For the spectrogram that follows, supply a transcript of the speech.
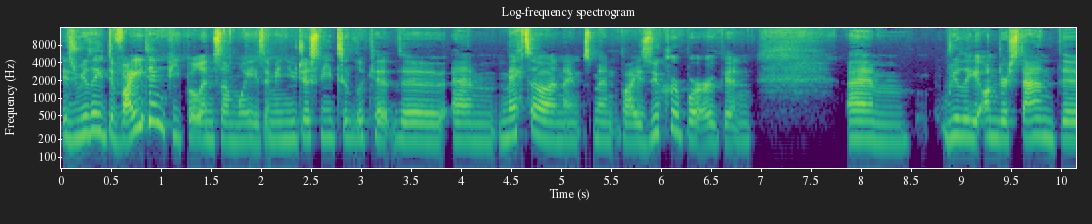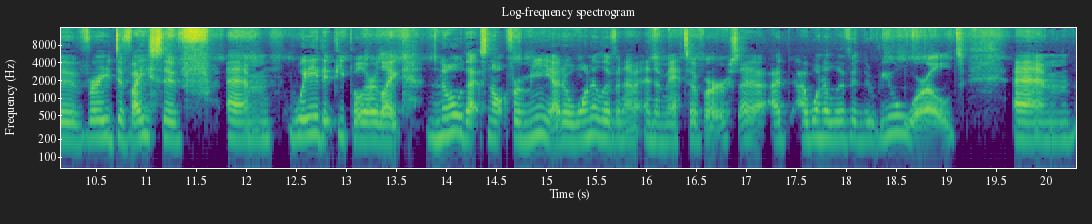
is really dividing people in some ways. I mean, you just need to look at the um, Meta announcement by Zuckerberg and um, really understand the very divisive um, way that people are like, no, that's not for me. I don't want to live in a, in a metaverse. I, I, I want to live in the real world. Um,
